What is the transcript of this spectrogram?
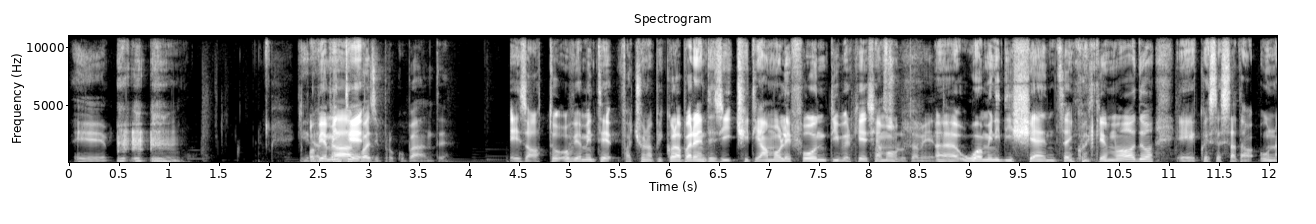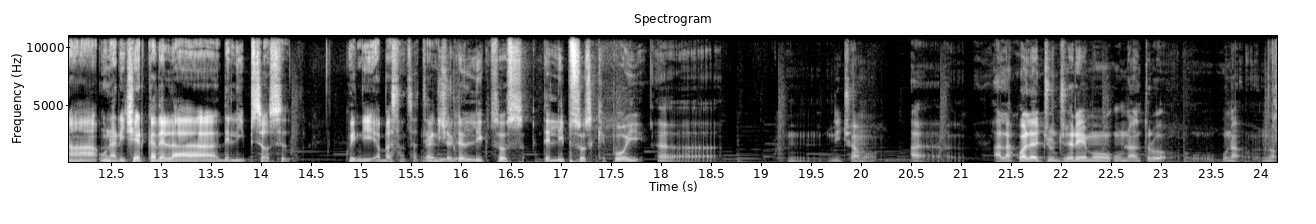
e in Ovviamente- quasi preoccupante. Esatto, ovviamente faccio una piccola parentesi, citiamo le fonti perché siamo eh, uomini di scienza in qualche modo e questa è stata una, una ricerca della- dell'Ipsos, quindi abbastanza Una ricerca attendibile. dell'Ipsos, dell'Ipsos che poi, mh, diciamo, eh, alla quale aggiungeremo un altro... Una, no,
